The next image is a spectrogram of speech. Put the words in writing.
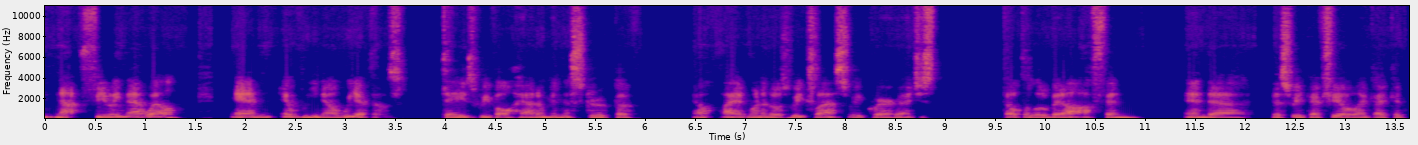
not feeling that well. And, and we know we have those days. We've all had them in this group of, you know, I had one of those weeks last week where I just felt a little bit off. And, and, uh, this week I feel like I could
